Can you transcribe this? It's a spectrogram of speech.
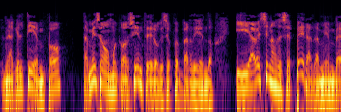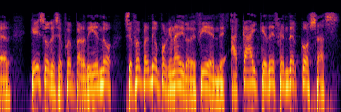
en aquel tiempo, también somos muy conscientes de lo que se fue perdiendo. Y a veces nos desespera también ver que eso que se fue perdiendo, se fue perdiendo porque nadie lo defiende. Acá hay que defender cosas.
